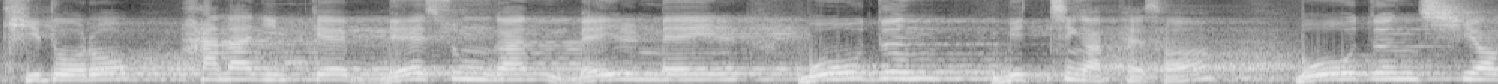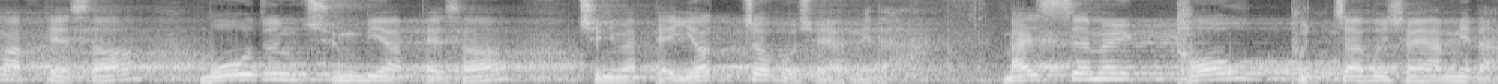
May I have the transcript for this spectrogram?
기도로 하나님께 매 순간 매일매일 모든 미팅 앞에서 모든 시험 앞에서 모든 준비 앞에서 주님 앞에 여쭤보셔야 합니다. 말씀을 더욱 붙잡으셔야 합니다.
